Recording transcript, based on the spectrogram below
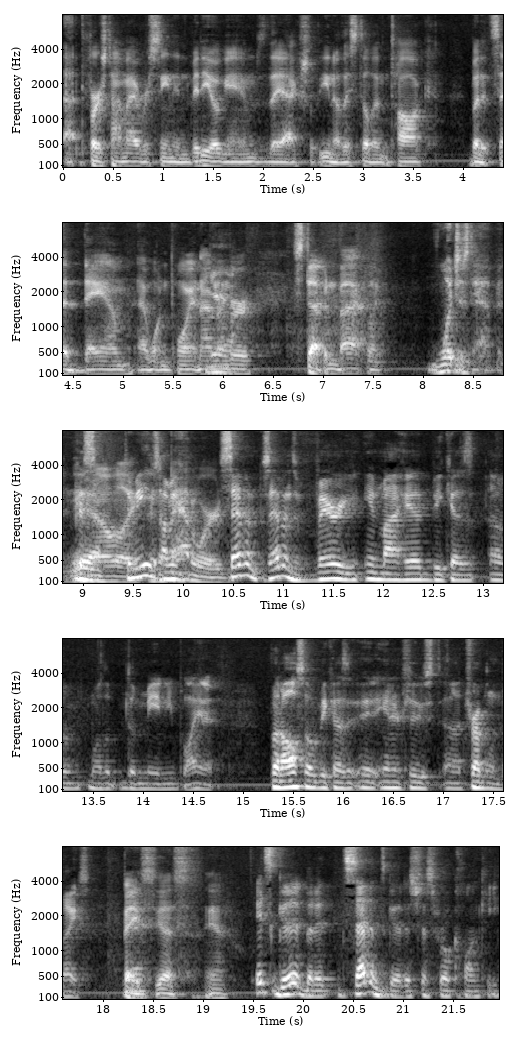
uh, first time I ever seen in video games. They actually, you know, they still didn't talk, but it said "damn" at one point, and I Yeah. remember stepping back like, "What just happened?" Yeah. So like, to me, there's a I mean, bad word. seven seven's very in my head because of well, the, the me and you playing it, but also because it, it introduced uh, treble and bass. Bass, yes, yeah. It's good, but it seven's good. It's just real clunky.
